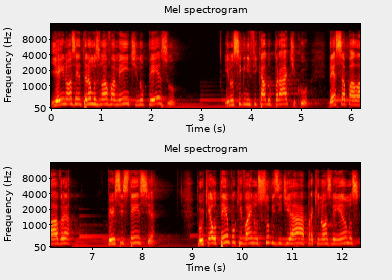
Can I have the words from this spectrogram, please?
E aí nós entramos novamente no peso e no significado prático dessa palavra persistência, porque é o tempo que vai nos subsidiar para que nós venhamos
